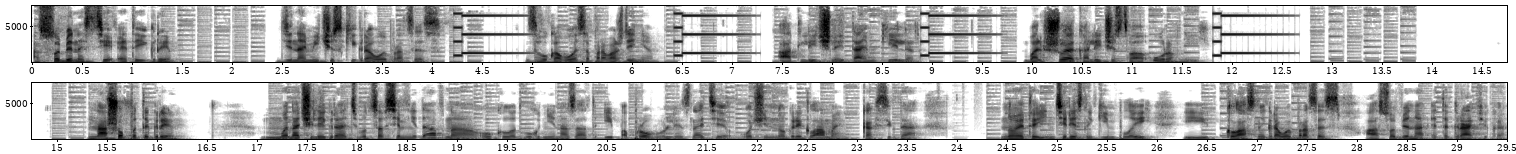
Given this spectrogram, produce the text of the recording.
Особенности этой игры. Динамический игровой процесс. Звуковое сопровождение. Отличный таймкиллер. Большое количество уровней. Наш опыт игры. Мы начали играть вот совсем недавно, около двух дней назад, и попробовали, знаете, очень много рекламы, как всегда. Но это интересный геймплей и классный игровой процесс. А особенно это графика.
